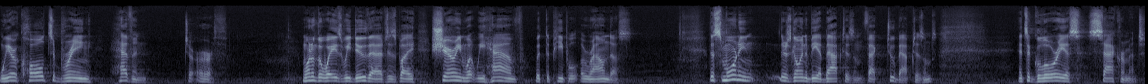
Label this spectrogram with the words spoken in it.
We are called to bring heaven to earth. One of the ways we do that is by sharing what we have with the people around us. This morning, there's going to be a baptism, in fact, two baptisms. It's a glorious sacrament,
